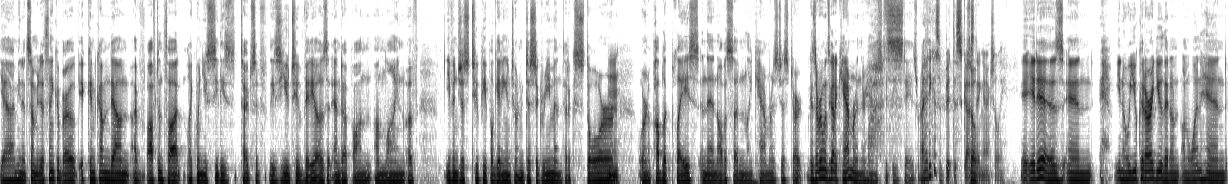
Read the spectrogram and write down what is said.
Yeah, I mean, it's something to think about. It can come down. I've often thought, like when you see these types of these YouTube videos that end up on online of even just two people getting into a disagreement at a store Mm. or in a public place, and then all of a sudden, like cameras just start because everyone's got a camera in their hands these days, right? I think it's a bit disgusting, actually. It is, and you know, you could argue that on on one hand,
